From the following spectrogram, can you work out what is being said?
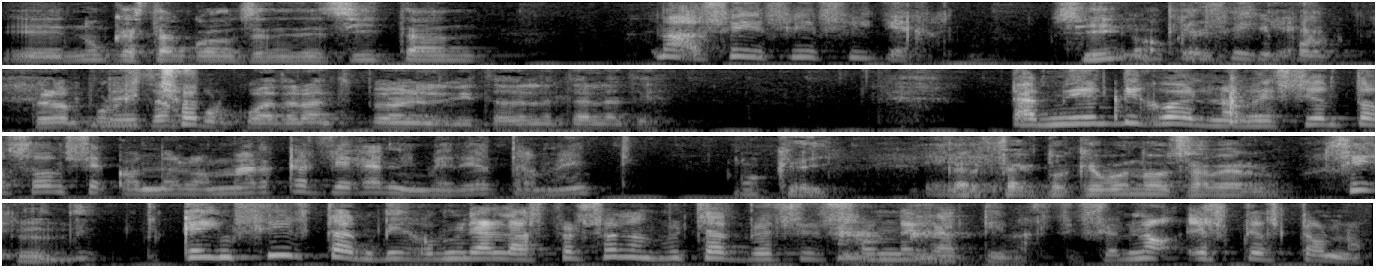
eh, nunca están cuando se necesitan. No, sí, sí, sí llega. ¿Sí? Ok. sí, por, pero porque De está hecho, por cuadrantes, pero Elenita, adelante, adelante. También digo el 911, cuando lo marcas llegan inmediatamente. Ok, perfecto, qué bueno saberlo. Sí, Eh, que insistan, digo, mira, las personas muchas veces son negativas. Dicen, no, es que esto no.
